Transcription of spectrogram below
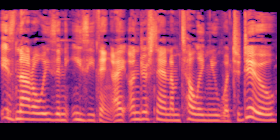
is not always an easy thing. I understand I'm telling you what to do,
